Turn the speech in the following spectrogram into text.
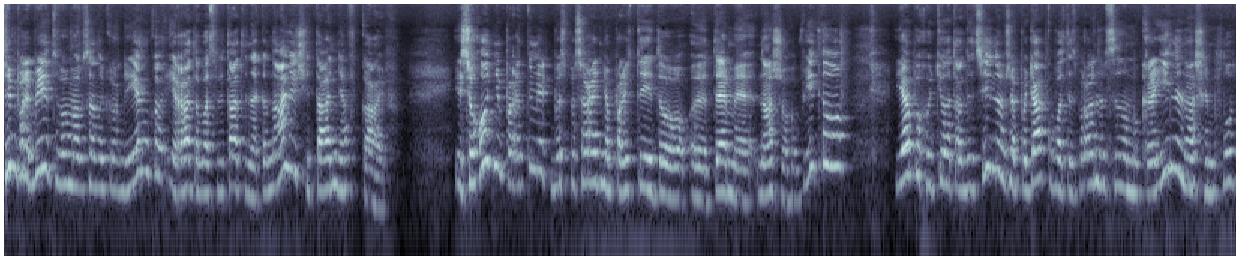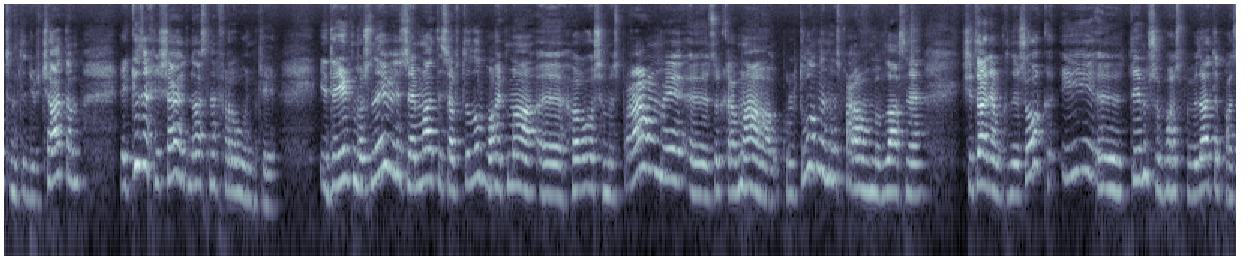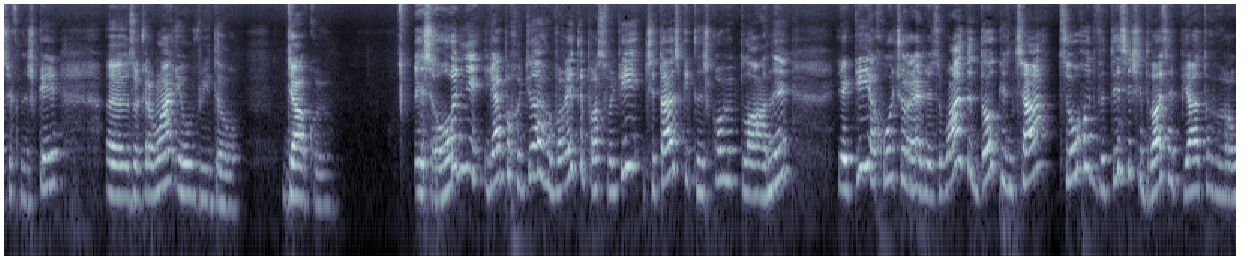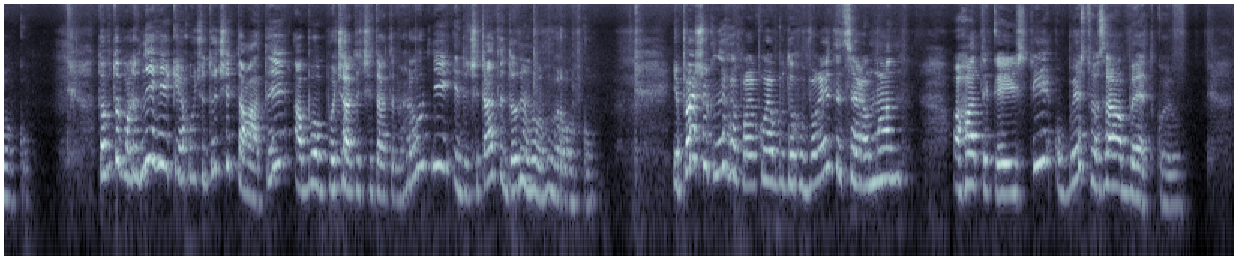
Всім привіт! З вами Оксана Корнієнко і рада вас вітати на каналі Читання в Кайф. І сьогодні, перед тим як безпосередньо перейти до е, теми нашого відео, я би хотіла традиційно вже подякувати Збройним силам України, нашим хлопцям та дівчатам, які захищають нас на фронті і дають можливість займатися в тилу багатьма е, хорошими справами, е, зокрема культурними справами, власне, читанням книжок і е, тим, щоб розповідати про ці книжки, е, зокрема і у відео. Дякую. І сьогодні я би хотіла говорити про свої читацькі книжкові плани, які я хочу реалізувати до кінця цього 2025 року. Тобто про книги, які я хочу дочитати, або почати читати в грудні і дочитати до Нового року. І перша книга, про яку я буду говорити, це роман Агати Крісті Убивство за абеткою.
